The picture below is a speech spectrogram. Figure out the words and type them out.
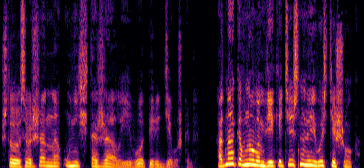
что совершенно уничтожало его перед девушками. Однако в новом веке тиснули его стишок.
